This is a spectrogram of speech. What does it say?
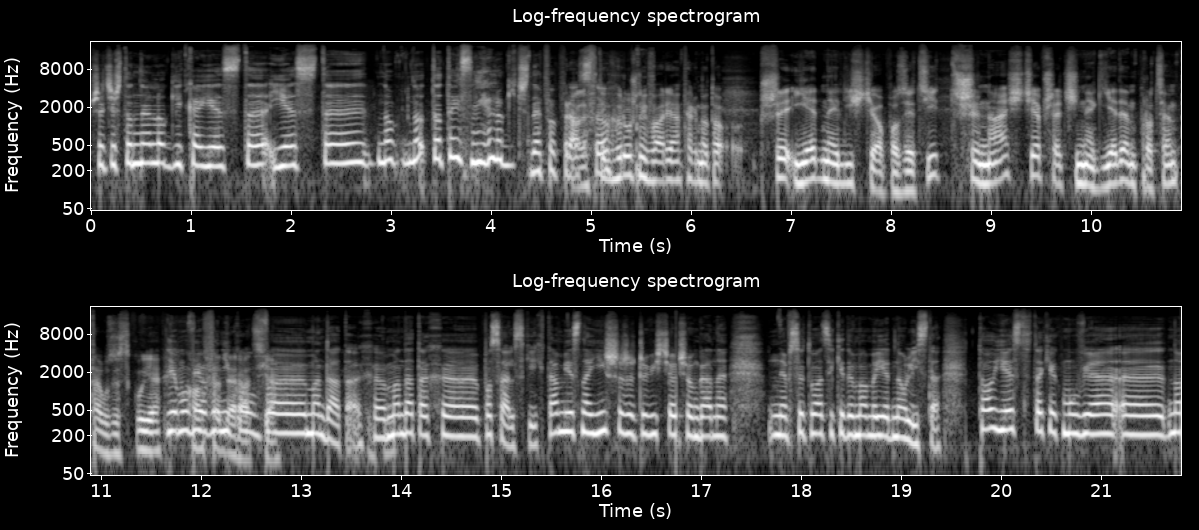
Przecież to na logikę jest, jest no, no to, to jest nielogiczne po Ale w prostu. tych różnych wariantach, no to przy jednej liście opozycji 13,1% uzyskuje Ja mówię o wyniku w e, mandatach, e, mandatach e, poselskich. Tam jest najniższy rzeczywiście osiągany w sytuacji, kiedy mamy jedną listę. To jest, tak jak mówię, no,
